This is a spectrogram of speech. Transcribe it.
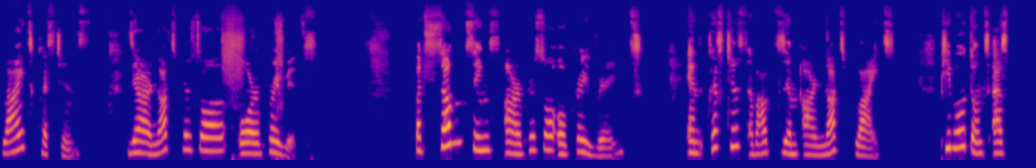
polite questions. They are not personal or private. But some things are personal or private, and questions about them are not polite. People don't ask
